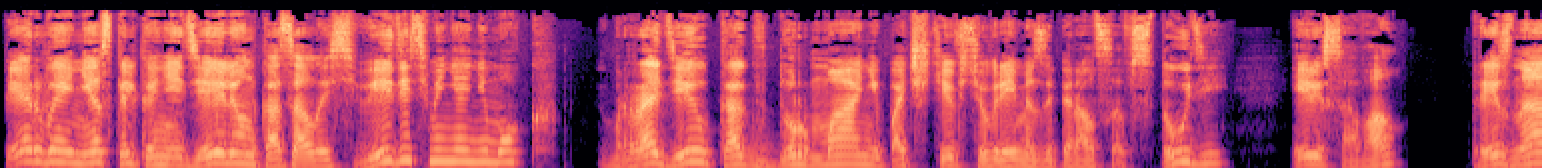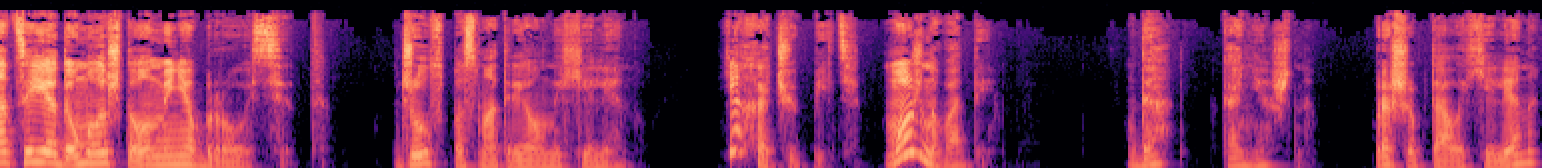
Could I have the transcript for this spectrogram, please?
Первые несколько недель он, казалось, видеть меня не мог. Бродил, как в дурмане, почти все время запирался в студии и рисовал. Признаться, я думала, что он меня бросит. Джулс посмотрел на Хелену. «Я хочу пить. Можно воды?» «Да, конечно», — прошептала Хелена.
